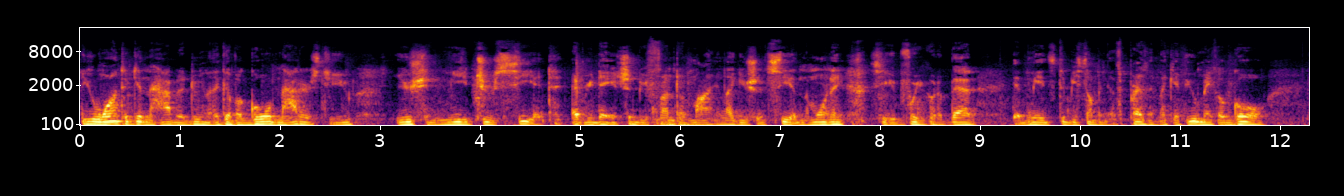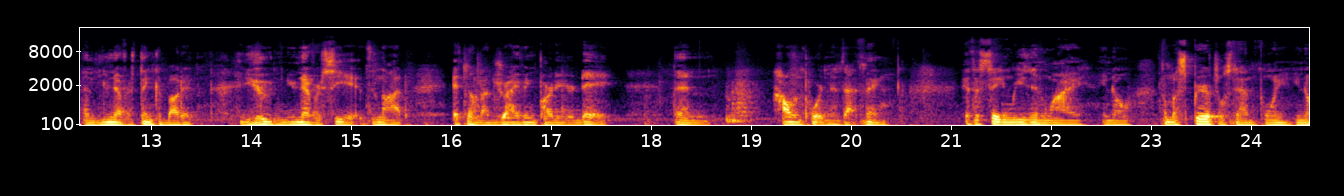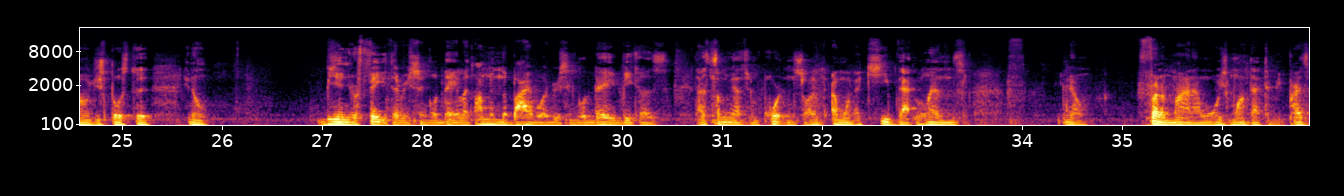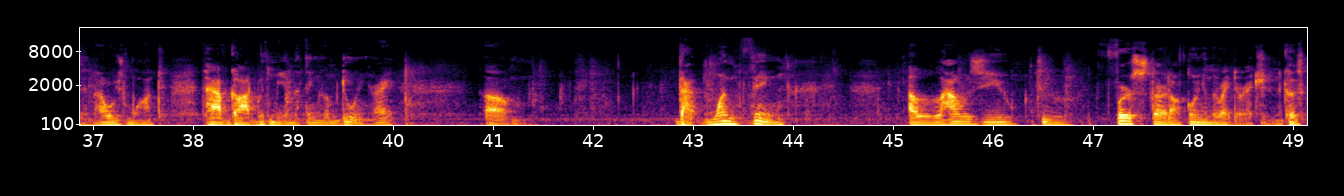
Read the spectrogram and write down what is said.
You want to get in the habit of doing that. Like if a goal matters to you, you should need to see it every day. It should be front of mind. Like you should see it in the morning, see it before you go to bed. It needs to be something that's present. Like if you make a goal and you never think about it, you you never see it. It's not it's not a driving part of your day. Then how important is that thing? It's the same reason why, you know, from a spiritual standpoint, you know, you're supposed to, you know, be in your faith every single day. Like I'm in the Bible every single day because that's something that's important. So I, I want to keep that lens, you know, front of mind. I always want that to be present. I always want to have God with me in the things I'm doing, right? Um, that one thing allows you to first start off going in the right direction because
